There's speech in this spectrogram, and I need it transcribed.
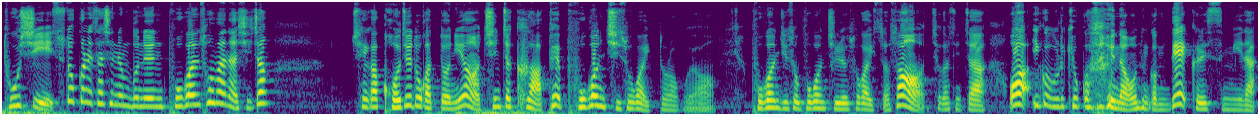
도시, 수도권에 사시는 분은 보건소만 아시죠? 제가 거제도 갔더니요, 진짜 그 앞에 보건지소가 있더라고요. 보건지소, 보건진료소가 있어서 제가 진짜, 와, 이거 우리 교과서에 나오는 건데? 그랬습니다.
